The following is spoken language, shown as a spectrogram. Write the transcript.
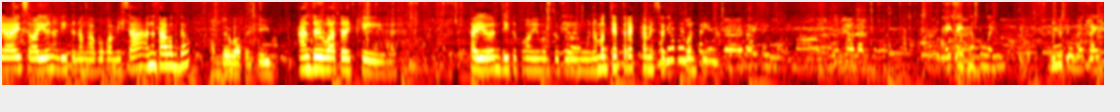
guys. So ayun, nandito na nga po kami sa, anong tawag daw? Underwater cave. Underwater Cave. Ayun, dito po kami magtutuloy muna. Magte-trek kami sa konti na. High tide na po ngayon. Hindi na po low tide.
